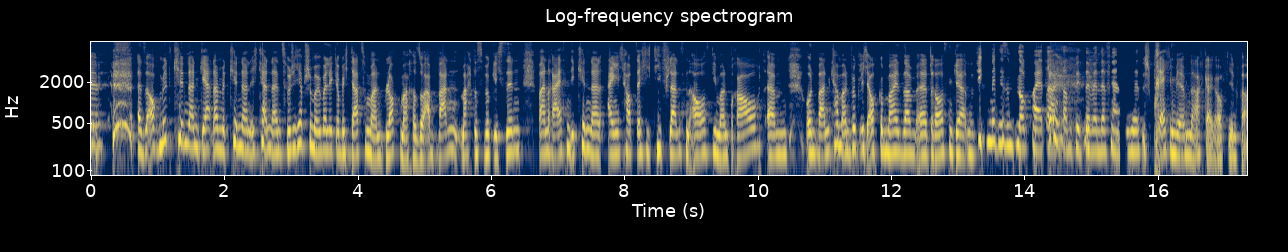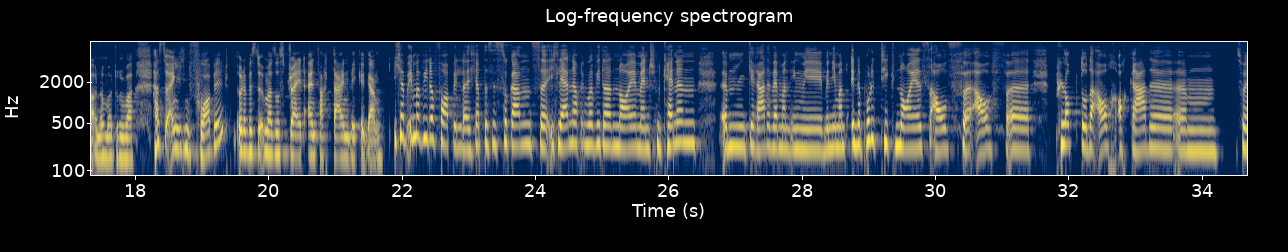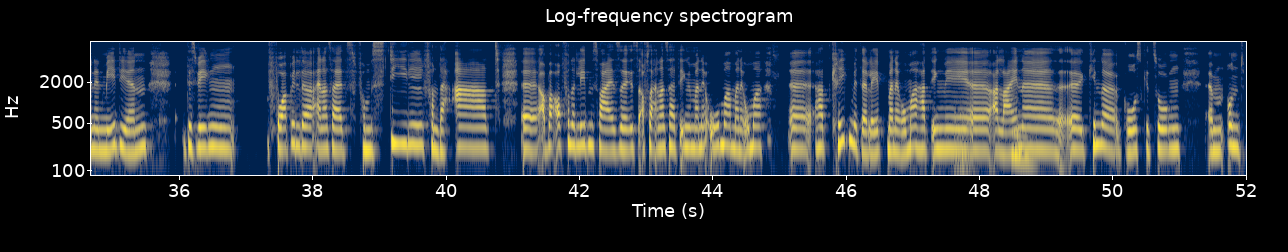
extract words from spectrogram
also auch mit Kindern, Gärtnern mit Kindern. Ich kann da inzwischen, ich habe schon mal überlegt, ob ich dazu mal einen Blog mache. So ab wann macht es wirklich Sinn? Wann reißen die Kinder eigentlich hauptsächlich die Pflanzen aus, die man braucht? Ähm, und wann kann man wirklich auch gemeinsam äh, draußen gärtnern? Schick mir diesen Blogbeitrag dann bitte, wenn der fertig ist. Sprechen wir im Nachgang auf jeden Fall auch nochmal drüber. Hast du eigentlich ein Vorbild oder bist du immer so straight einfach deinen Weg gegangen? Ich habe immer wieder Vorbilder. Ich glaube, das ist so ganz, äh, ich lerne auch immer wieder neue Menschen kennen. Ähm, gerade wenn man irgendwie, wenn jemand in der Politik Neues auf, äh, auf äh, ploppt oder auch, auch gerade ähm, so in den Medien. Deswegen Vorbilder einerseits vom Stil, von der Art, äh, aber auch von der Lebensweise ist auf der anderen Seite irgendwie meine Oma. Meine Oma äh, hat Krieg miterlebt. Meine Oma hat irgendwie äh, alleine mhm. äh, Kinder großgezogen ähm, und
